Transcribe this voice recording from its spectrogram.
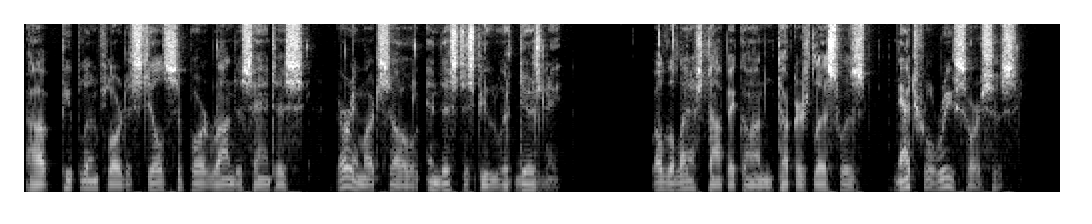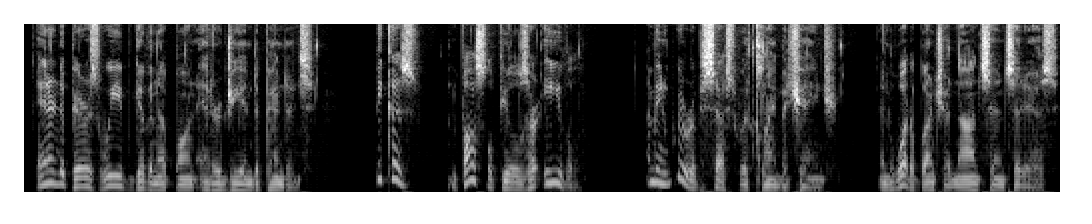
uh, people in Florida still support Ron DeSantis, very much so, in this dispute with Disney. Well, the last topic on Tucker's list was natural resources. And it appears we've given up on energy independence because fossil fuels are evil. I mean, we're obsessed with climate change, and what a bunch of nonsense it is.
